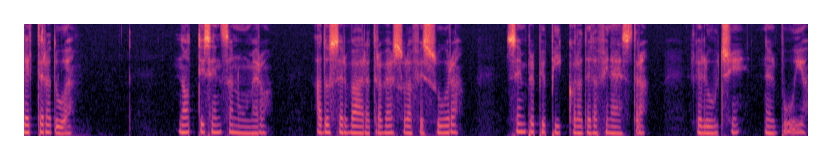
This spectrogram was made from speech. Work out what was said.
Lettera 2 Notti senza numero, ad osservare attraverso la fessura, sempre più piccola della finestra, le luci nel buio,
